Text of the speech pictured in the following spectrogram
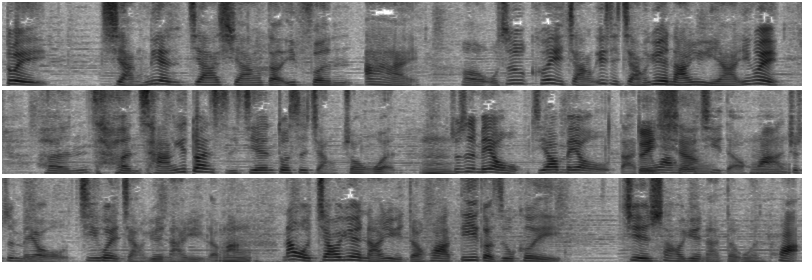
对想念家乡的一份爱，呃，我是可以讲一直讲越南语呀，因为很很长一段时间都是讲中文，嗯，就是没有只要没有打电话回去的话，嗯、就是没有机会讲越南语了嘛。嗯、那我教越南语的话，第一个就可以介绍越南的文化。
